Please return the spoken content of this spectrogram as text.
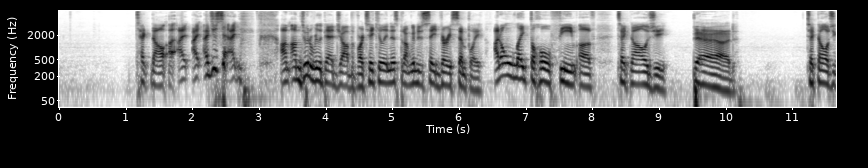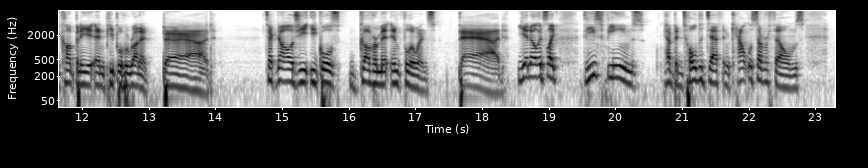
technology. I, I, I just I, I'm, I'm doing a really bad job of articulating this, but I'm going to just say it very simply. I don't like the whole theme of technology bad, technology company and people who run it bad, technology equals government influence bad. You know, it's like these themes have been told to death in countless other films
